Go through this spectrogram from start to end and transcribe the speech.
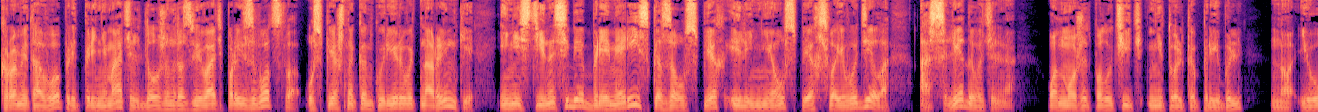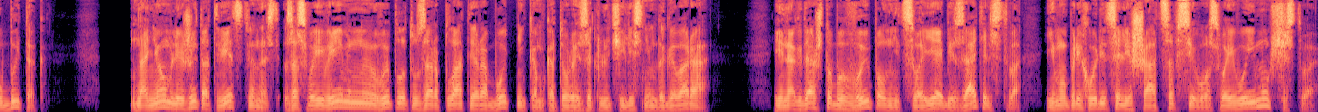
Кроме того, предприниматель должен развивать производство, успешно конкурировать на рынке и нести на себе бремя риска за успех или неуспех своего дела, а следовательно, он может получить не только прибыль, но и убыток. На нем лежит ответственность за своевременную выплату зарплаты работникам, которые заключили с ним договора. Иногда, чтобы выполнить свои обязательства, ему приходится лишаться всего своего имущества.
